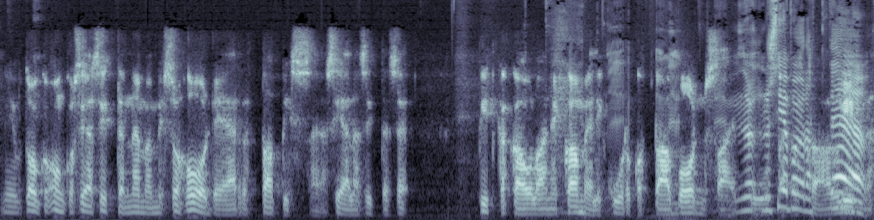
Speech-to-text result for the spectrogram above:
Niin, mutta onko, onko siellä sitten nämä, missä on HDR tapissa ja siellä sitten se pitkäkaulainen kameli kurkottaa bonsai. No, no siellä, voi olla tämä,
